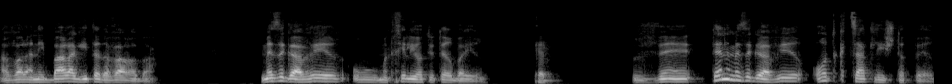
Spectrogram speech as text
אבל אני בא להגיד את הדבר הבא. מזג האוויר הוא מתחיל להיות יותר בהיר. כן. ותן למזג האוויר עוד קצת להשתפר.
